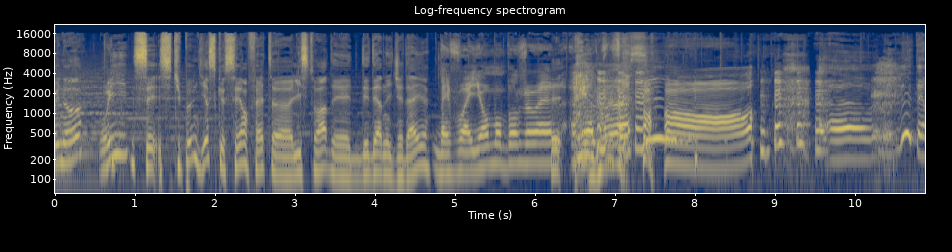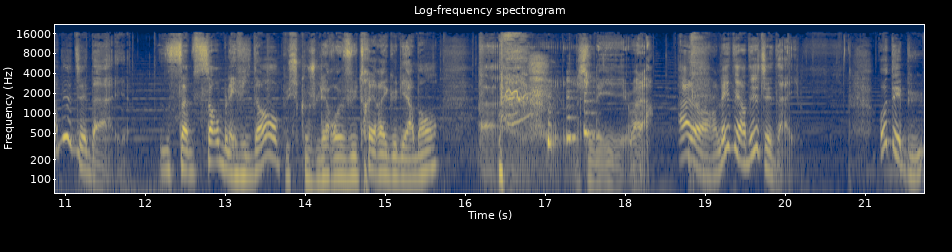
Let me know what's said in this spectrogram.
Bruno, Oui, c'est, si tu peux me dire ce que c'est en fait euh, l'histoire des, des derniers Jedi ben voyons mon bon Joël, rien de facile. Euh, le dernier Jedi, ça me semble évident puisque je l'ai revu très régulièrement. Euh, je l'ai, voilà. Alors, les derniers Jedi. Au début,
